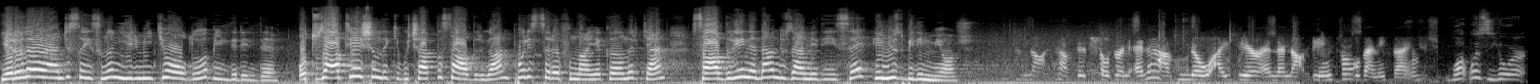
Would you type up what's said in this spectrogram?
yaralı öğrenci sayısının 22 olduğu bildirildi. 36 yaşındaki bıçaklı saldırgan polis tarafından yakalanırken saldırıyı neden düzenlediği ise henüz bilinmiyor. Not have their children and have no idea, and they're not being told anything. What was your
